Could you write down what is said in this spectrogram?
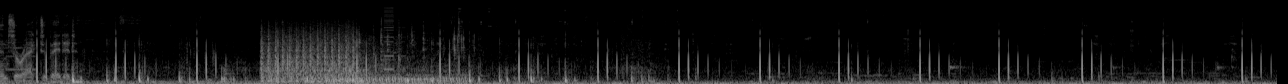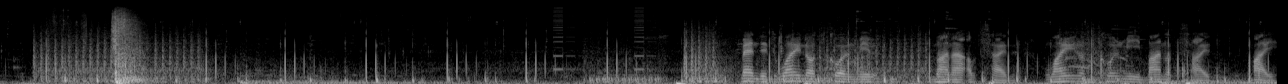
Sensor activated. Bandit, why not call me Mana outside? Why not call me Mana outside? Why?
